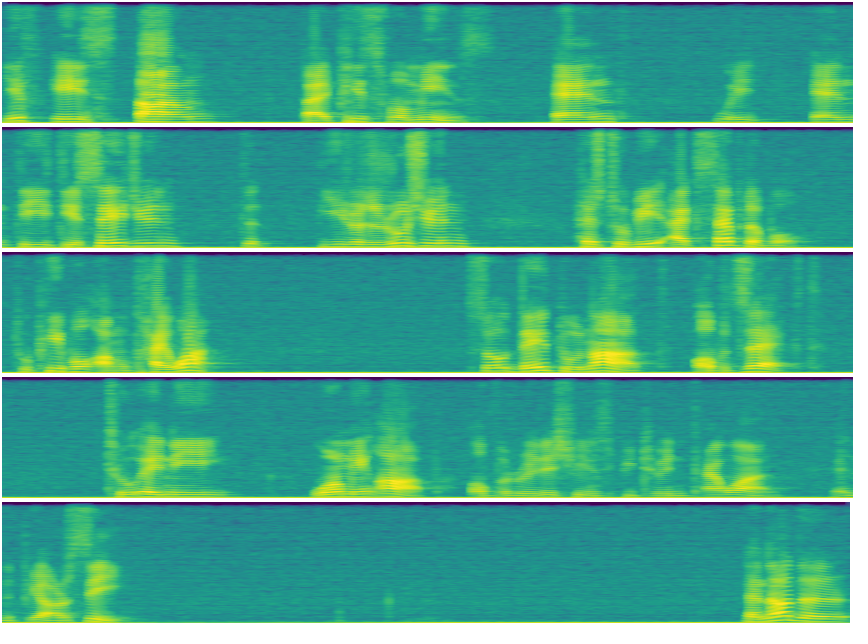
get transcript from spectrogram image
if it's done by peaceful means and we and the decision, the, the resolution has to be acceptable to people on Taiwan. So they do not object to any warming up of relations between Taiwan and the PRC. Another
